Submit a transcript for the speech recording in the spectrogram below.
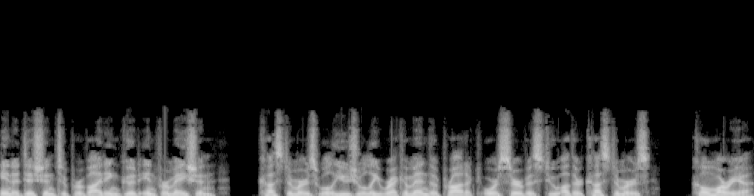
In addition to providing good information, customers will usually recommend the product or service to other customers, Qomariah,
